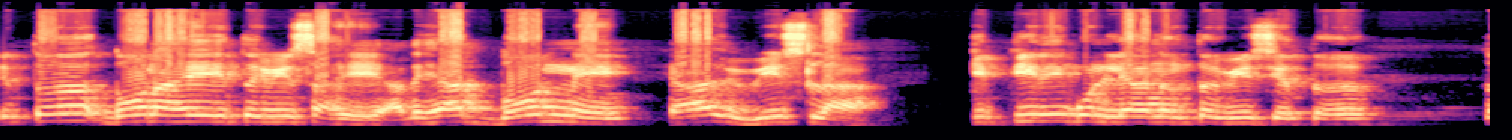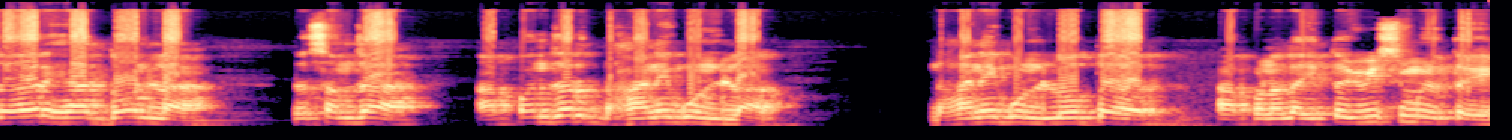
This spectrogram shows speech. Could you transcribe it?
इथं दोन आहे इथं वीस आहे. आता ह्या दोन ने ह्या वीस ला कितीने गुणल्यानंतर वीस येत? तर ह्या दोन ला तर समजा आपण जर दहाने गुणला दहाने गुणलो तर आपणाला इथं वीस मिळतंय.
